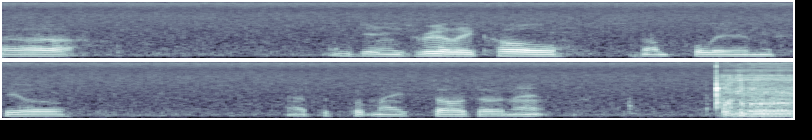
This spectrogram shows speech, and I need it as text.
Ah, engine really cold. It's not pulling any fuel. I have to put my start on it.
